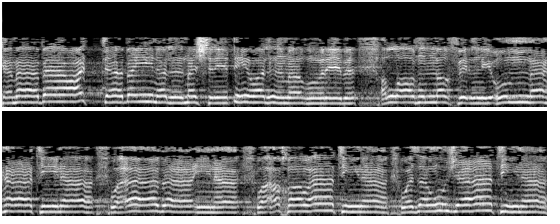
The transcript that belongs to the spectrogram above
كما باعدت بين المشرق والمغرب اللهم اغفر لأمهاتنا وآبائنا وأخواتنا وزوجاتنا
